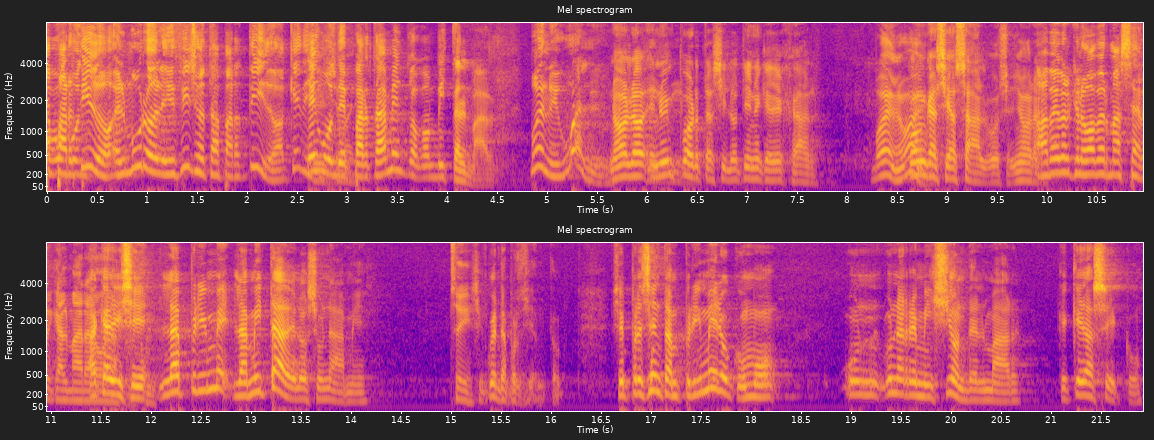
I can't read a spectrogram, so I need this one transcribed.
Tengo un- partido, el muro del edificio está partido. ¿A qué Tengo un departamento con vista al mar. Bueno, igual. No, lo- no importa si lo tiene que dejar. Bueno, bueno. Póngase a salvo, señora. A ver que lo va a ver más cerca el mar Acá ahora. dice, la, prime- la mitad de los tsunamis, Sí. 50%, se presentan primero como un- una remisión del mar que queda seco.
